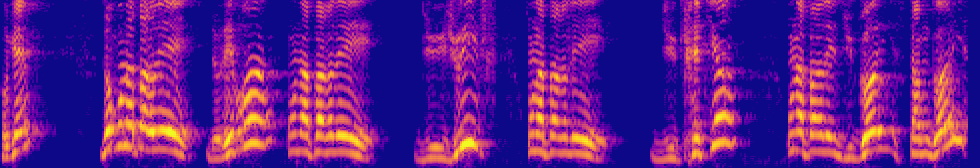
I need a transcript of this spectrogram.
Ok? Donc on a parlé de l'hébreu, on a parlé du juif, on a parlé du chrétien, on a parlé du goy, stam goy,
